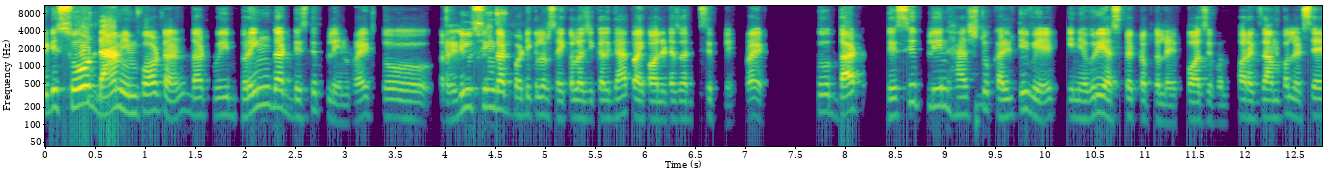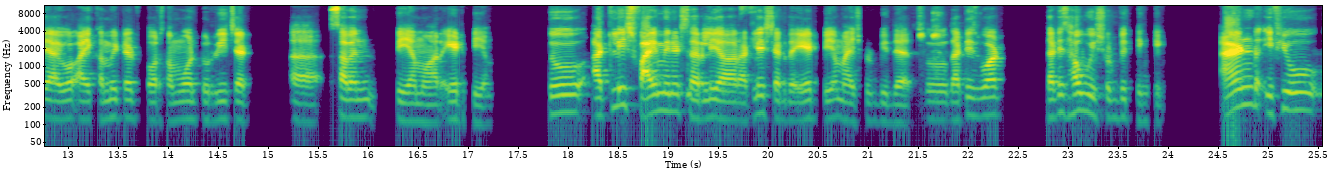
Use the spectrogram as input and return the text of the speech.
it is so damn important that we bring that discipline, right? So reducing that particular psychological gap, I call it as a discipline, right? So that discipline has to cultivate in every aspect of the life possible. For example, let's say I, I committed for someone to reach at uh, 7 p.m. or 8 p.m. So at least five minutes early or at least at the 8 p.m. I should be there. So that is what that is how we should be thinking. And if you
